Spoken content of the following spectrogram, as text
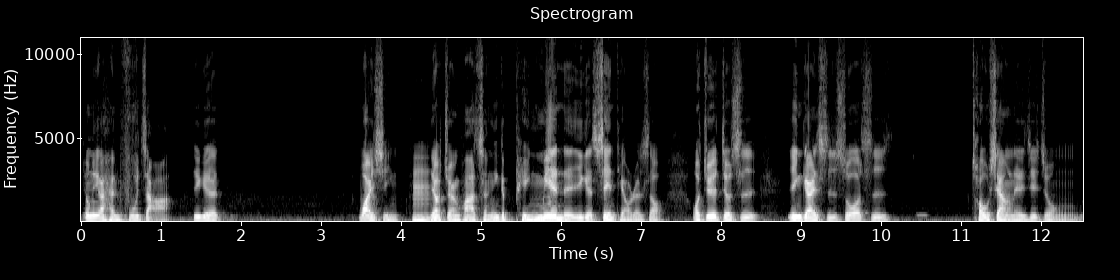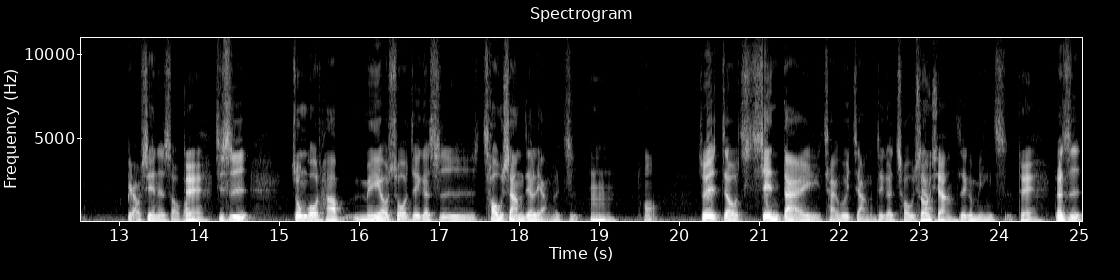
用一个很复杂一个外形，嗯，要转化成一个平面的一个线条的时候，我觉得就是应该是说是抽象的这种表现的手法。对，其实中国它没有说这个是抽象这两个字，嗯，哦。所以，就现代才会讲这个抽象这个名词。对，但是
